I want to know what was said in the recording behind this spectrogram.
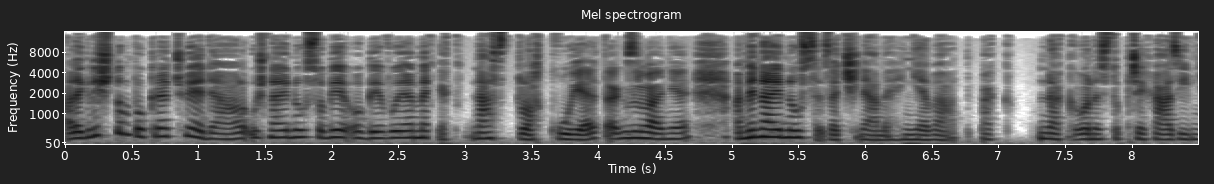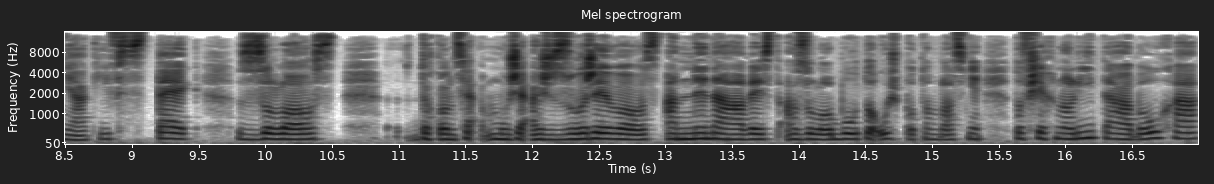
Ale když tom pokračuje dál, už najednou sobě objevujeme, jak nás tlakuje takzvaně a my najednou se začínáme hněvat, pak nakonec to přechází v nějaký vztek, zlost, dokonce může až zuřivost a nenávist a zlobu, to už potom vlastně to všechno lítá, bouchá,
